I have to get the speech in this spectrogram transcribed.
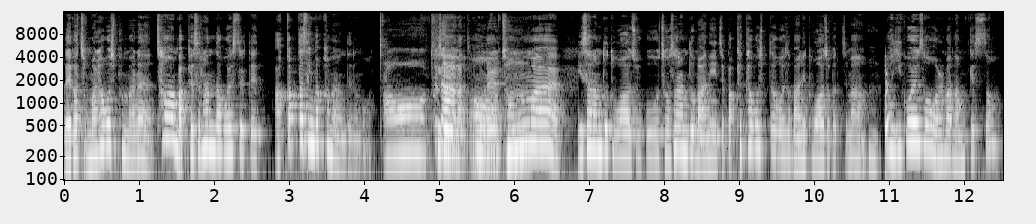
내가 정말 하고 싶은 말은 처음 마켓을 한다고 했을 때 아깝다 생각하면 안 되는 것 같아요. 어, 투자 그게, 같은 어, 거를 음. 정말 이 사람도 도와주고 저 사람도 많이 이제 마켓 하고 싶다고 해서 많이 도와줘 봤지만 음. 아, 이거에서 얼마 남겠어?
